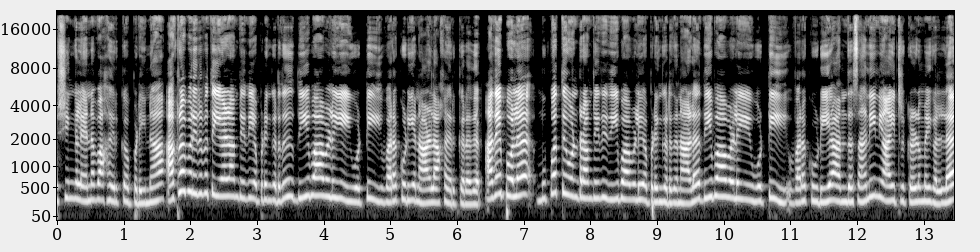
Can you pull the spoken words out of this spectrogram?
விஷயங்கள் என்னவாக இருக்கு அப்படின்னு அக்டோபர் இருபத்தி ஏழாம் தேதி அப்படிங்கிறது தீபாவளியை ஒட்டி வரக்கூடிய நாளாக இருக்கிறது. அதே போல முப்பத்தி ஒன்றாம் தேதி தீபாவளி அப்படிங்கிறதுனால தீபாவளியை ஒட்டி வரக்கூடிய அந்த சனி ஞாயிற்றுக்கிழமைகள்ல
